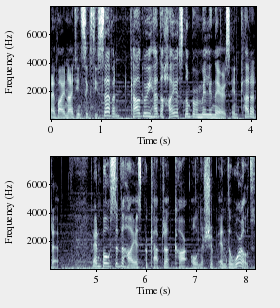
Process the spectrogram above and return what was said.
And by 1967, Calgary had the highest number of millionaires in Canada and boasted the highest per capita car ownership in the world.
